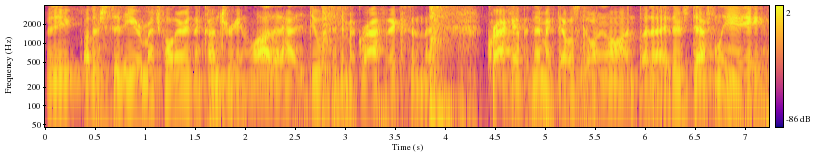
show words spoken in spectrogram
than any other city or metropolitan area in the country. And a lot of that had to do with the demographics and the crack epidemic that was going on. But uh, there's definitely a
